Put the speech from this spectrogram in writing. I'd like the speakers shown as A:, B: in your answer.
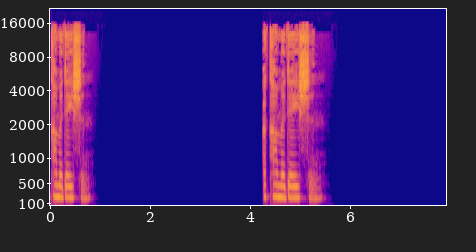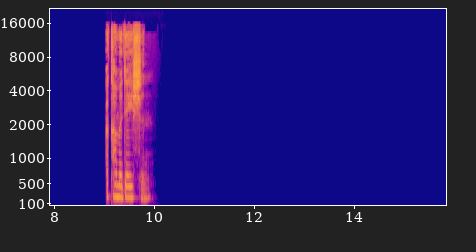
A: accommodation. Accommodation. Accommodation.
